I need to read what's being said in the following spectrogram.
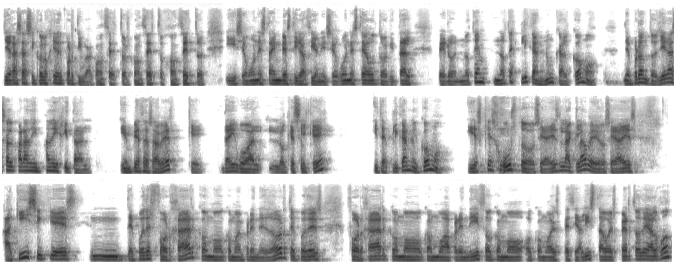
Llegas a psicología deportiva, conceptos, conceptos, conceptos. Y según esta investigación y según este autor y tal, pero no te, no te explican nunca el cómo. De pronto llegas al paradigma digital y empiezas a ver que da igual lo que es el qué y te explican el cómo. Y es que es justo, o sea, es la clave, o sea, es Aquí sí que es, mm, te puedes forjar como, como emprendedor, te puedes forjar como, como aprendiz o como, o como especialista o experto de algo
